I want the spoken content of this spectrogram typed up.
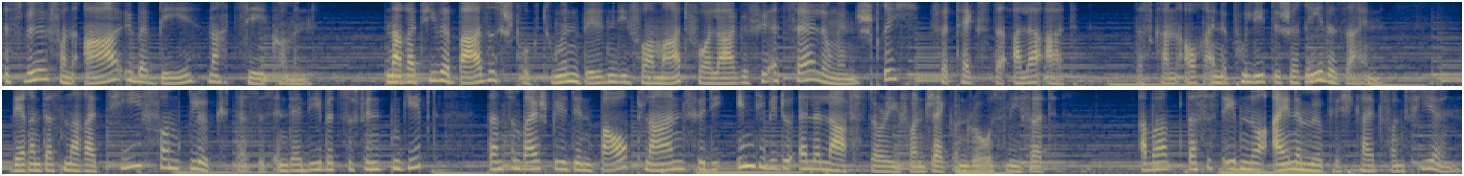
Es will von A über B nach C kommen. Narrative Basisstrukturen bilden die Formatvorlage für Erzählungen, sprich für Texte aller Art. Das kann auch eine politische Rede sein während das Narrativ vom Glück, das es in der Liebe zu finden gibt, dann zum Beispiel den Bauplan für die individuelle Love Story von Jack und Rose liefert. Aber das ist eben nur eine Möglichkeit von vielen.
